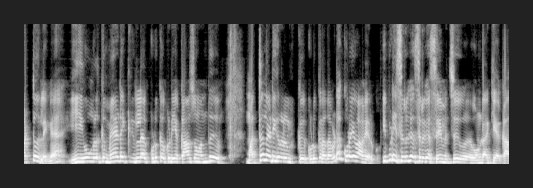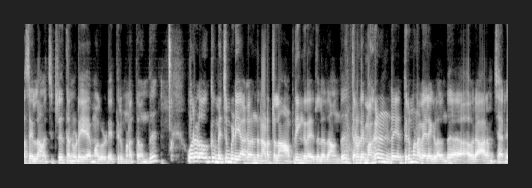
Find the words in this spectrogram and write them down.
மட்டும் இல்லைங்க இவங்களுக்கு மேடைக்குள்ள கொடுக்கக்கூடிய காசும் வந்து மற்ற நடிகர்களுக்கு கொடுக்கறத விட குறைவாக இருக்கும். இப்படி சிறுக சிறுக சேமித்து உண்டாக்கிய காசை எல்லாம் வச்சுட்டு தன்னுடைய மகளுடைய திருமணத்தை வந்து ஓரளவுக்கு மெச்சும்படியாக வந்து நடத்தலாம் அப்படிங்கிற இதில் தான் வந்து தன்னுடைய மகளுடைய திருமண வேலைகளை வந்து அவர் ஆரம்பித்தார்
